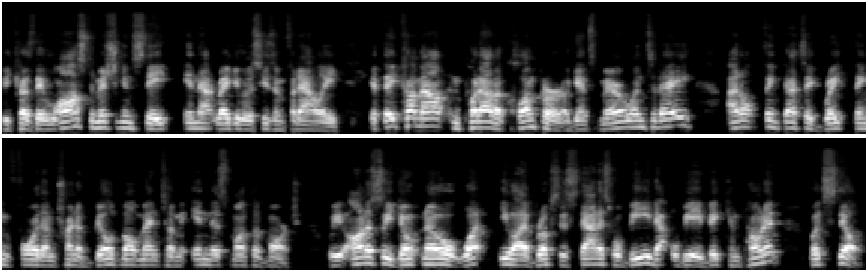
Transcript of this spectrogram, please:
because they lost to Michigan State in that regular season finale. If they come out and put out a clunker against Maryland today, I don't think that's a great thing for them trying to build momentum in this month of March. We honestly don't know what Eli Brooks' status will be. That will be a big component. But still,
